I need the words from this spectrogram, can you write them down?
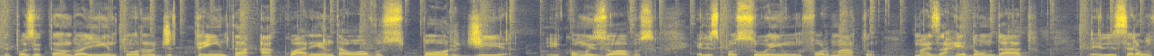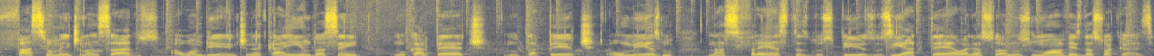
depositando aí em torno de 30 a 40 ovos por dia. E como os ovos, eles possuem um formato mais arredondado, eles serão facilmente lançados ao ambiente, né? caindo assim no carpete, no tapete ou mesmo nas frestas dos pisos e até, olha só, nos móveis da sua casa.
